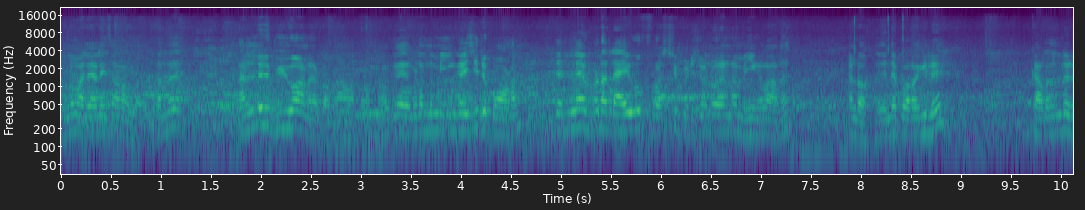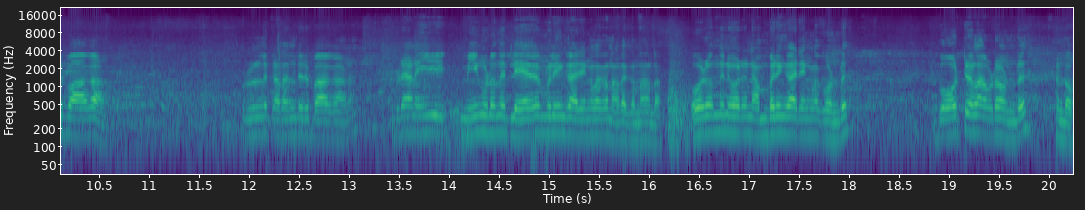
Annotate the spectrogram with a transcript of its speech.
ഫുള്ള് മലയാളീസാണുള്ളത്. ഇവിടുന്ന് നല്ലൊരു വ്യൂ ആണ് കേട്ടോ കാണുമ്പോൾ നമുക്ക് ഇവിടെ നിന്ന് മീൻ കഴിച്ചിട്ട് പോകണം ഇതെല്ലാം ഇവിടെ ലൈവ് ഫ്രഷ് പിടിച്ചുകൊണ്ട് വരുന്ന മീനുകളാണ്. കണ്ടോ? ഇതിന്റെ പുറകിൽ കടലിന്റെ ഒരു ഭാഗമാണ് ഫുള്ള് കടലിന്റെ ഒരു ഭാഗമാണ് ഇവിടെയാണ് ഈ മീൻ കൊണ്ടുവന്ന് ലേലം വിളിയും കാര്യങ്ങളൊക്കെ നടക്കുന്നത് കണ്ടോ? ഓരോന്നിനും ഓരോ നമ്പറും കാര്യങ്ങളൊക്കെ ഉണ്ട്. ബോട്ടുകൾ അവിടെ ഉണ്ട്. കണ്ടോ?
